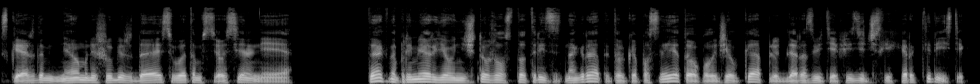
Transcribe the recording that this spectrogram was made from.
С каждым днем лишь убеждаясь в этом все сильнее. Так, например, я уничтожил 130 наград и только после этого получил каплю для развития физических характеристик.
